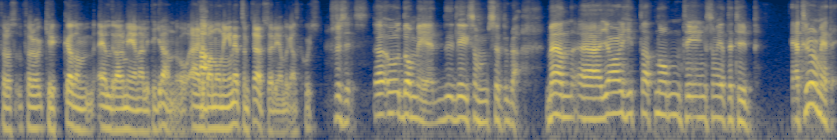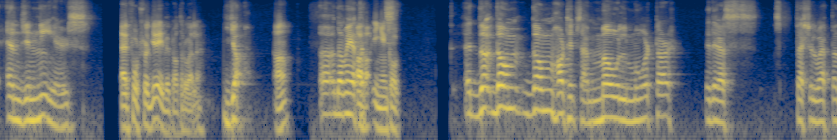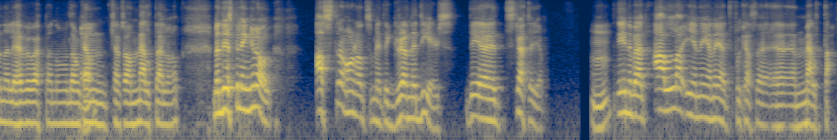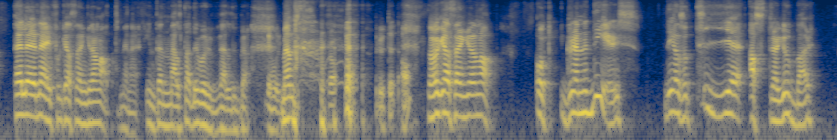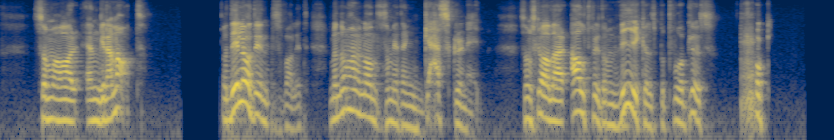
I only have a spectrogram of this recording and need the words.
för, att, för att krycka de äldre arméerna lite grann. Och är det Ja. bara någon enhet som krävs så är det ändå ganska schysst. Precis. Eh, Och de är, det är liksom superbra. Men eh, jag har hittat någonting som heter typ, jag tror de heter Engineers. Är det Fortshot-grejer vi pratar då eller? Ja. Ja. Eh, De heter... Aha, ingen koll. Eh, De, de, de har typ så här Mole Mortar. Det är deras special weapon eller heavy weapon. De, de kan kanske ha en melta eller något. Men det spelar ingen roll. Astra har något som heter Grenadiers. Det är ett stratagem. Mm. Det innebär att alla i en enhet får kasta eh, en melta. Eller nej, får kasta en granat menar jag. Inte en melta, det vore väldigt bra. Det vore Men bra. Ja, brutet. Ja. de får kasta en granat. Och Grenadiers, det är alltså 10 Astra-gubbar som har en granat. Och det låter inte så farligt. Men de har något som heter en gas grenade. Som skadar allt förutom vehicles på 2 plus. Och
